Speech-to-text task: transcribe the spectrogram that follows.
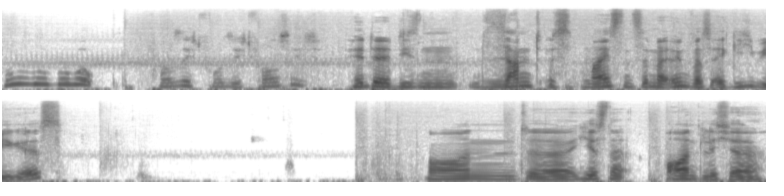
Uh, uh, uh, Vorsicht, Vorsicht, Vorsicht. Hinter diesem Sand ist meistens immer irgendwas Ergiebiges. Und äh, hier ist eine ordentliche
